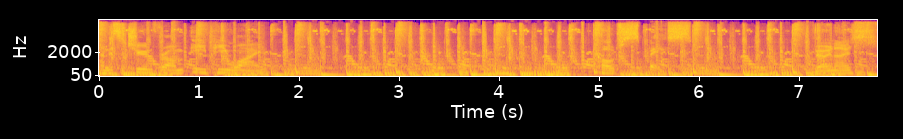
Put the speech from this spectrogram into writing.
And it's a tune from EPY called Space. Very nice.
